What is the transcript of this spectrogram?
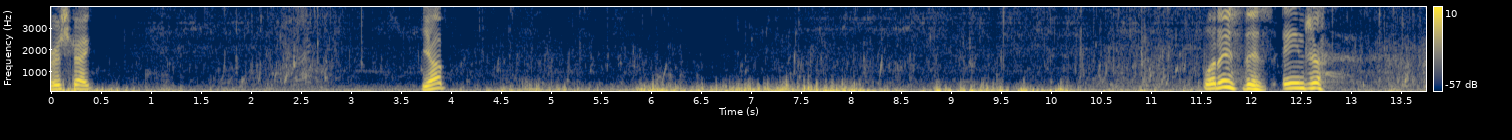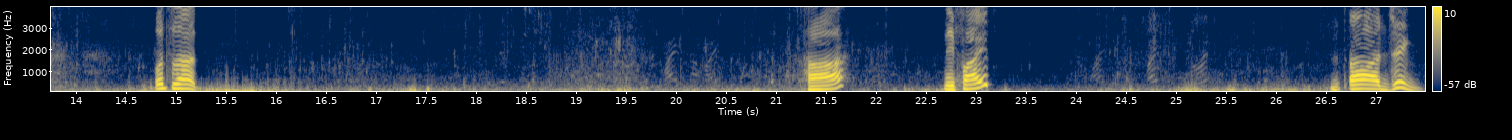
First strike. Yep. What is this, Angel? What's that? Huh? Ni fight? Uh, jig.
